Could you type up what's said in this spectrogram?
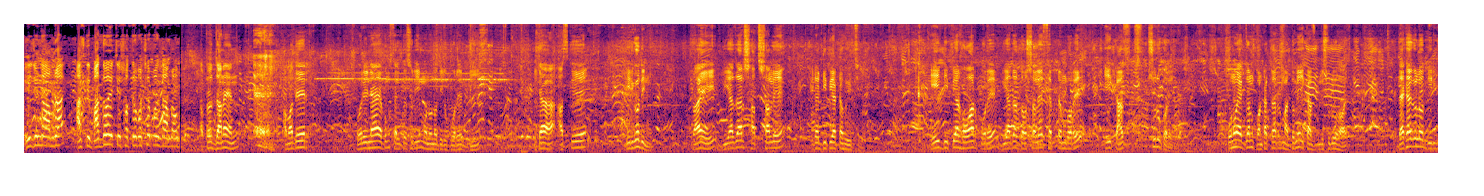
এই জন্য আমরা আজকে বাধ্য হয়েছে সতেরো বছর পর্যন্ত আমরা আপনারা জানেন, আমাদের হরিণা এবং সেলতেশ্বরী মনু নদীর উপরের ব্রিজ। এটা আজকে দীর্ঘদিন প্রায় দুই হাজার সাত সালে এটা ডিপিআরটা হয়েছে। এই ডিপিআর হওয়ার পরে দুই হাজার দশ সালে সেপ্টেম্বরে এই কাজ শুরু করে। কোনো একজন কন্ট্রাক্টরের মাধ্যমে এই কাজগুলি শুরু হয়। দেখা গেল দীর্ঘ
